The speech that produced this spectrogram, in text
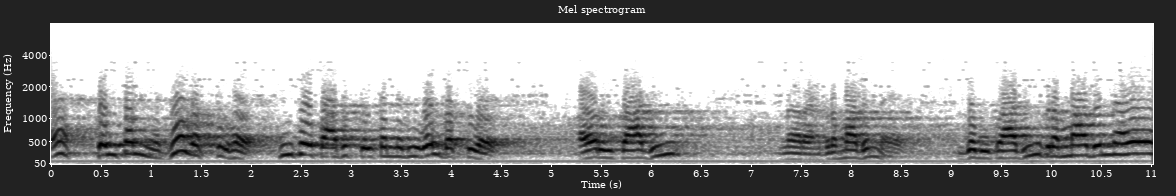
ब्रह्मोपाधिक चैतन्य जो वस्तु है। कीटोपाधिक चैतन्य भी वही वस्तु है। और उपाधि नारायण ब्रह्माभिन्न है। जब उपाधि ब्रह्माभिन्न है,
